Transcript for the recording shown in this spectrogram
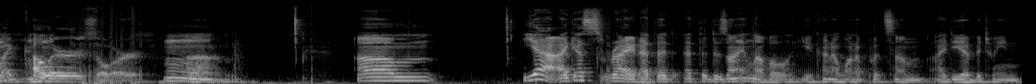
like colors or, um, Um, yeah, I guess right at the at the design level, you kind of want to put some idea between,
